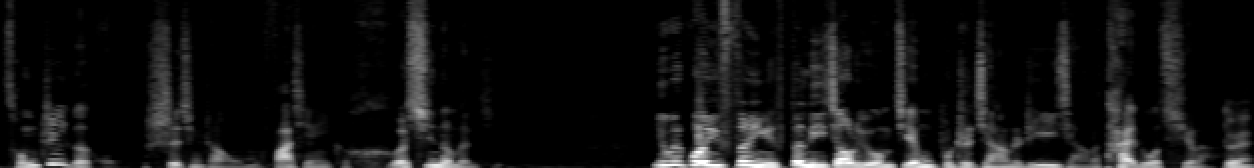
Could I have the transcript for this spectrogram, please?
从这个事情上，我们发现一个核心的问题。因为关于分离分离焦虑，我们节目不止讲了这一讲了太多期了。对，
